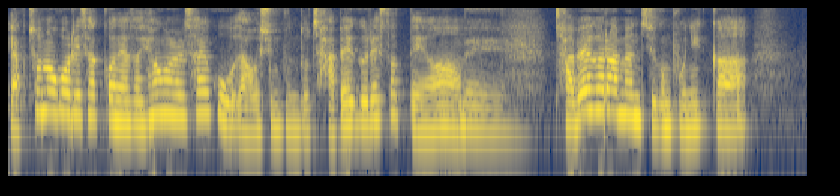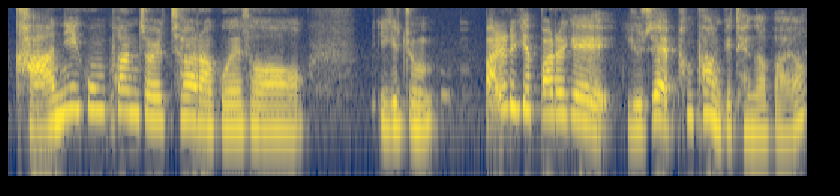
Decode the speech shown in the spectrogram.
약촌오거리 사건에서 형을 살고 나오신 분도 자백을 했었대요. 네. 자백을 하면 지금 보니까 간이 공판 절차라고 해서 이게 좀 빠르게 빠르게 유죄 팡팡 이게 되나 봐요.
